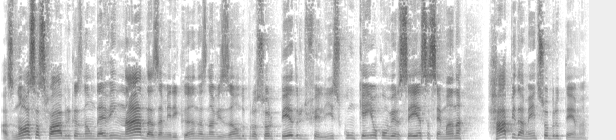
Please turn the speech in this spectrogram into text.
As nossas fábricas não devem nada às americanas, na visão do professor Pedro de Feliz, com quem eu conversei essa semana rapidamente sobre o tema.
